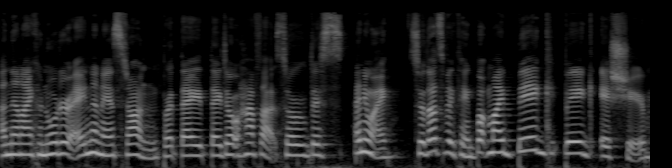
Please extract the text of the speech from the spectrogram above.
And then I can order it in and it's done. But they they don't have that. So this anyway, so that's a big thing. But my big big issue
